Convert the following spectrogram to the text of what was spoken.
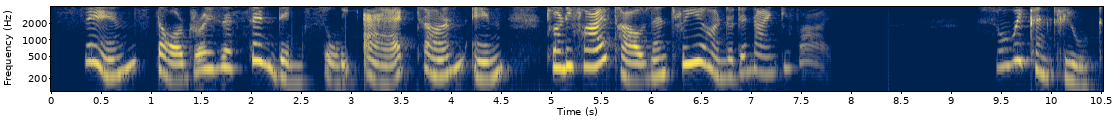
Since the order is ascending, so we add 10 in 25,395. So we conclude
